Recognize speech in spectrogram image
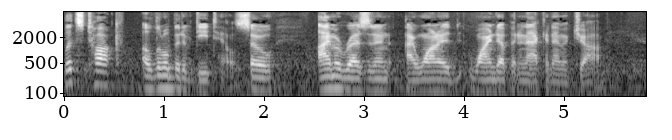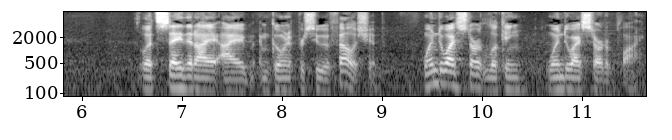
let's talk a little bit of details. So, I'm a resident, I want to wind up in an academic job. Let's say that I, I am going to pursue a fellowship. When do I start looking? When do I start applying?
